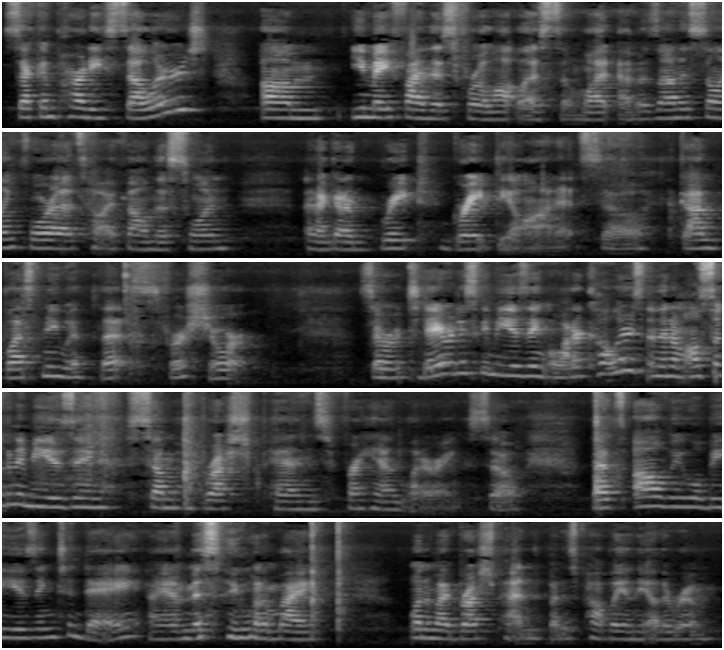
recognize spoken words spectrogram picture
second party sellers, um, you may find this for a lot less than what Amazon is selling for. That's how I found this one. And I got a great, great deal on it. So God bless me with this for sure. So today we're just going to be using watercolors and then I'm also going to be using some brush pens for hand lettering. So that's all we will be using today. I am missing one of my one of my brush pens, but it's probably in the other room.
